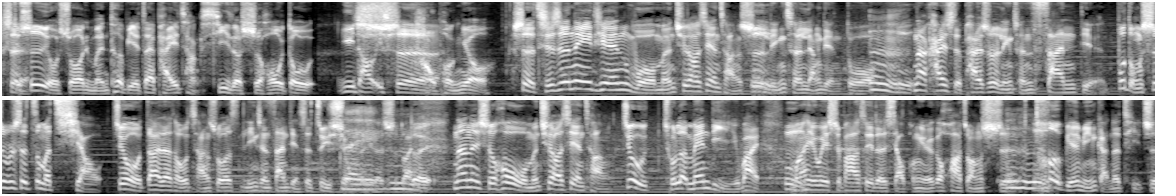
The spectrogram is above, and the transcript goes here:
是就是有说你们特别在拍一场戏的时候都遇到一些好朋友，是，其实那一天我们去到现场是凌晨两点多，嗯，那开始拍摄凌晨三点，不懂是不是这么巧，就大家头常说凌晨三点是最凶的一个时段。对，那那时候我们去到现场，就除了 Mandy 以外，我们还有一位十八岁的小朋友，一个化妆师，特别敏感的体质。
